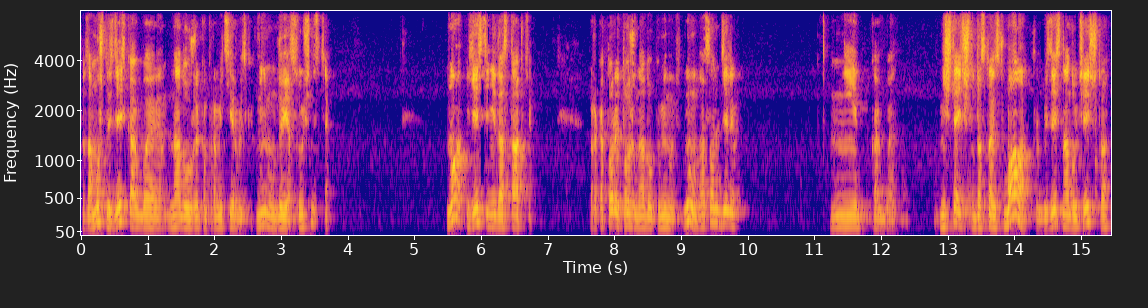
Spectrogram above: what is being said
Потому что здесь как бы надо уже компрометировать как минимум две сущности. Но есть и недостатки, про которые тоже надо упомянуть. Ну, на самом деле, не, как бы, не считайте, что достоинств мало, как бы здесь надо учесть, что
